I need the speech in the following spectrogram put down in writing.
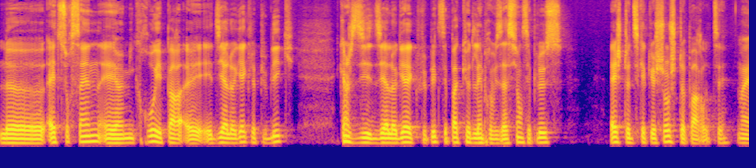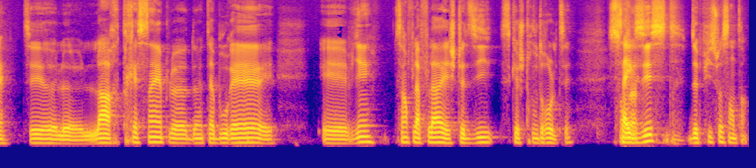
le être sur scène et un micro et, par, et, et dialoguer avec le public. Quand je dis dialoguer avec le public, c'est pas que de l'improvisation, c'est plus hey, je te dis quelque chose, je te parle, tu sais. Ouais. Tu sais, euh, l'art très simple d'un tabouret et, et viens, sans flafla, et je te dis ce que je trouve drôle, tu sais. Ça existe depuis 60 ans.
